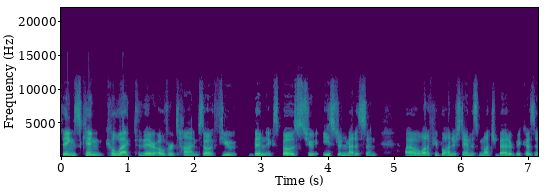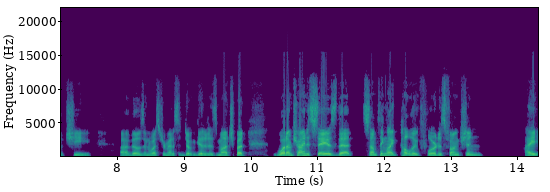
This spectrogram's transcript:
things can collect there over time. So if you've been exposed to eastern medicine uh, a lot of people understand this much better because of chi uh, those in Western medicine don't get it as much. But what I'm trying to say is that something like pelvic floor dysfunction, I,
